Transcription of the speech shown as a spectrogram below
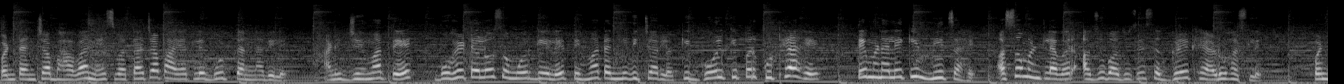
पण त्यांच्या भावाने स्वतःच्या पायातले बूट त्यांना दिले. आणि जेव्हा ते बोहेटेलो समोर गेले तेव्हा त्यांनी विचारलं की गोलकीपर कुठे आहे? ते म्हणाले की मीच आहे. असं म्हटल्यावर आजूबाजूचे सगळे खेळाडू हसले. पण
